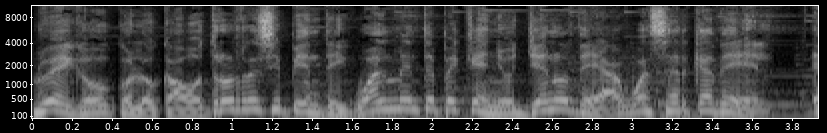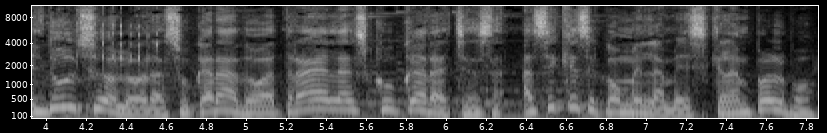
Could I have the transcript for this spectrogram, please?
Luego coloca otro recipiente igualmente pequeño lleno de agua cerca de él. El dulce olor azucarado atrae a las cucarachas, así que se comen la mezcla en polvo.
